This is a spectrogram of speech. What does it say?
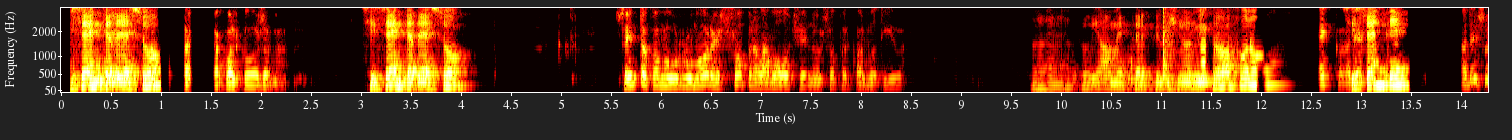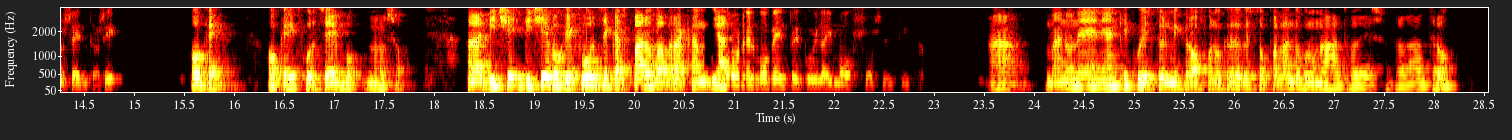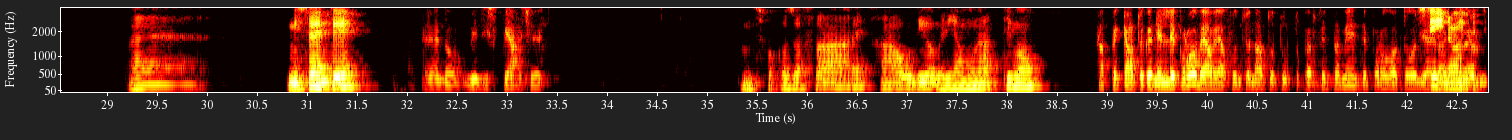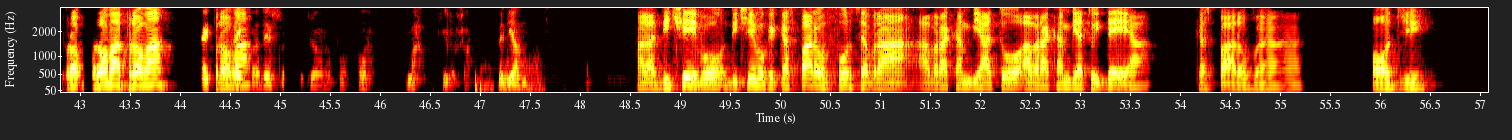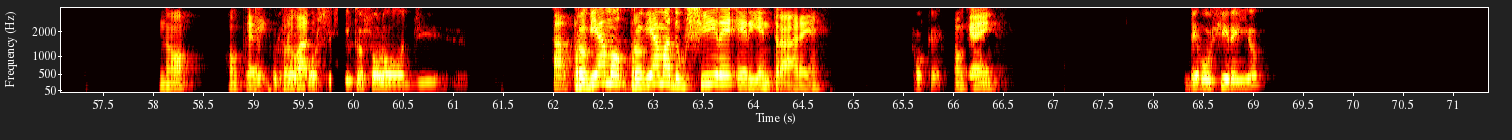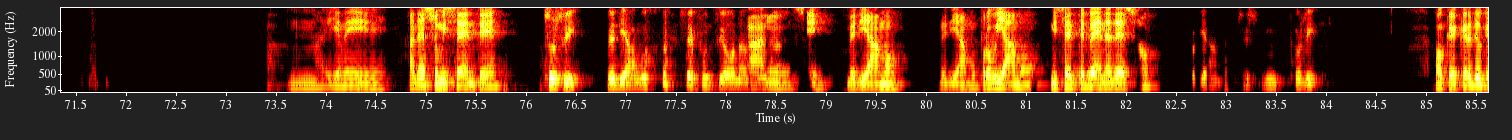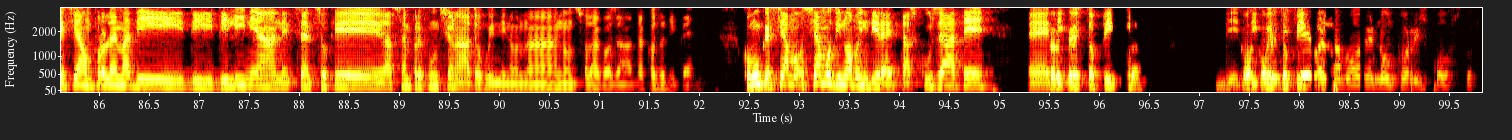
Si sente adesso? qualcosa, ma si sente adesso? Sento come un rumore sopra la voce, non so per quale motivo. Eh, proviamo a mettere più vicino il microfono. Ecco, si sente? Adesso sento, sì. Ok, ok, forse, boh, non lo so. Allora, dice, dicevo che forse Kasparov avrà cambiato... Solo nel momento in cui l'hai mosso, ho sentito. Ah, ma non è neanche questo il microfono, credo che sto parlando con un altro adesso, tra l'altro. Eh, mi sente? Eh no, mi dispiace. Non so cosa fare. Audio, vediamo un attimo. Ah, peccato che nelle prove aveva funzionato tutto perfettamente. Prova a togliere. Sì, non, pro, prova, prova. Ecco, prova. Ecco, adesso funziona. Oh, ma chi lo sa? Vediamo. Allora, dicevo, dicevo che Kasparov forse avrà, avrà, cambiato, avrà cambiato idea. Kasparov eh, oggi, no? Ok, eh, purtroppo ho sentito solo oggi. Ah, proviamo, proviamo ad uscire e rientrare. Ok. Ok. Devo uscire io? Ma a me... Adesso mi sente? So, sì, vediamo se funziona. Ah, no, sì, vediamo, vediamo, proviamo. Mi sente bene adesso? Proviamo, mm, così. Ok, credo che sia un problema di, di, di, linea, nel senso che ha sempre funzionato, quindi non, non so da cosa, da cosa, dipende. Comunque siamo, siamo, di nuovo in diretta, scusate eh, di questo piccolo di, Co- di questo piccolo amore non corrisposto.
